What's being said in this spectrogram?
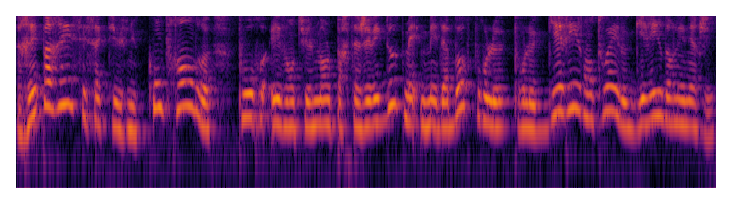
réparer, c'est ça que tu es venu comprendre pour éventuellement le partager avec d'autres, mais, d'abord pour le, guérir en toi et le guérir dans l'énergie.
